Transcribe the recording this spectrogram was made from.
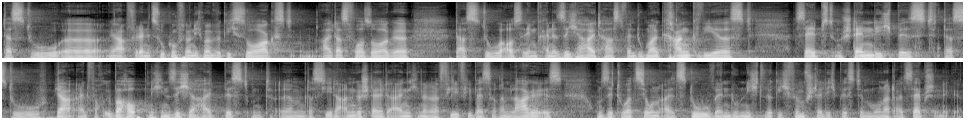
dass du äh, ja, für deine Zukunft noch nicht mal wirklich sorgst, Altersvorsorge, dass du außerdem keine Sicherheit hast, wenn du mal krank wirst, selbst und ständig bist, dass du ja einfach überhaupt nicht in Sicherheit bist und ähm, dass jeder Angestellte eigentlich in einer viel, viel besseren Lage ist und Situation als du, wenn du nicht wirklich fünfstellig bist im Monat als Selbstständige.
